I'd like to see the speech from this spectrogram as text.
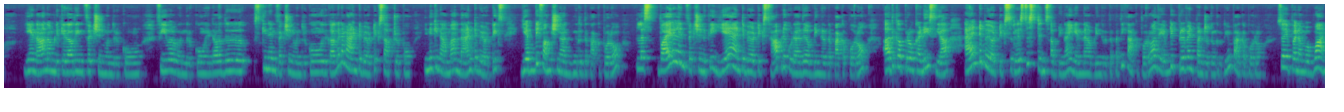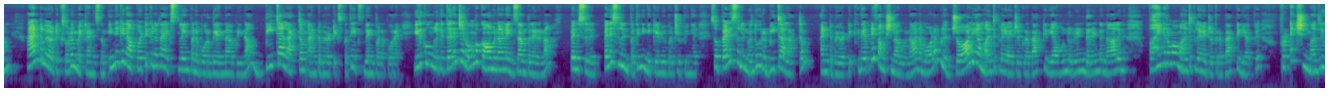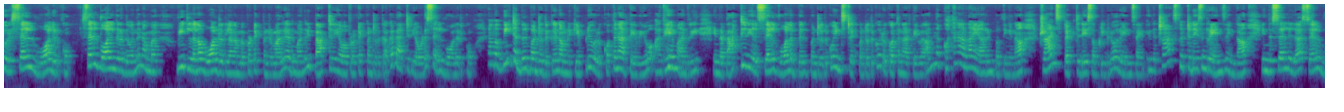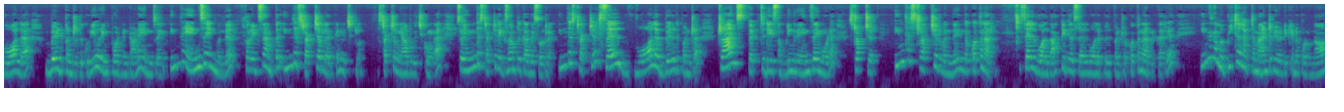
ஏன்னா நம்மளுக்கு ஏதாவது இன்ஃபெக்ஷன் வந்திருக்கும் ஃபீவர் வந்திருக்கும் ஏதாவது ஸ்கின் இன்ஃபெக்ஷன் வந்திருக்கும் இதுக்காக நம்ம ஆன்டிபயோட்டிக்ஸ் சாப்பிட்ருப்போம் இன்னைக்கு நாம் அந்த ஆன்டிபயோட்டிக்ஸ் எப்படி ஃபங்க்ஷன் ஆகுங்கிறத பார்க்க போகிறோம் ப்ளஸ் வைரல் இன்ஃபெக்ஷனுக்கு ஏன் ஆன்டிபயோட்டிக்ஸ் சாப்பிடக்கூடாது அப்படிங்கிறத பார்க்க போகிறோம் அதுக்கப்புறம் கடைசியாக ஆன்டிபயோட்டிக்ஸ் ரெசிஸ்டன்ஸ் அப்படின்னா என்ன அப்படிங்கிறத பற்றி பார்க்க போகிறோம் அதை எப்படி ப்ரிவெண்ட் பண்ணுறதுங்கிறதையும் பார்க்க போகிறோம் ஸோ இப்போ நம்ம ஒன் ஆன்டிபயோட்டிக்ஸோட மெக்கானிசம் இன்றைக்கி நான் பர்டிகுலராக எக்ஸ்பிளைன் பண்ண போகிறது என்ன அப்படின்னா பீட்டா லாக்டம் ஆன்டிபயோட்டிக்ஸ் பற்றி எக்ஸ்பிளைன் பண்ண போகிறேன் இதுக்கு உங்களுக்கு தெரிஞ்ச ரொம்ப காமனான எக்ஸாம்பிள் என்னென்னா பெனிசிலின். பெனிசிலின் பற்றி நீங்கள் கேள்விப்பட்டிருப்பீங்க. ஸோ பெனிசிலின் வந்து ஒரு பீட்டா லாக்டம் ஆன்டிபயோட்டிக் இது எப்படி ஃபங்க்ஷன் ஆகும்னா நம்ம உடம்புல ஜாலியாக மல்டிப்ளை ஆகிட்டு இருக்கிற பாக்டீரியா ஒன்று ரெண்டு ரெண்டு நாலுன்னு பயங்கரமாக மல்டிப்ளை ஆகிட்டு இருக்கிற பாக்டீரியாவுக்கு ப்ரொடெக்ஷன் மாதிரி ஒரு செல் வால் இருக்கும். செல் வால்ங்கிறது வந்து நம்ம வீட்டிலலாம் வால் இருக்குல்ல நம்மளை ப்ரொடெக்ட் பண்ணுற மாதிரி அது மாதிரி பாக்டீரியாவை ப்ரொடெக்ட் பண்ணுறதுக்காக பாக்டீரியாவோட செல் வால் இருக்கும். நம்ம வீட்டை பில்ட் பண்ணுறதுக்கு நம்மளுக்கு எப்படி ஒரு கொத்தனார் தேவையோ அதே மாதிரி இந்த பாக்டீரியல் செல் வாலை பில்ட் பண்ணுறதுக்கும் இன்ஸ்ட்ரக்ட் பண்ணுறதுக்கும் ஒரு கொத்தனார் தேவை. அந்த கொத்தனார் தான் யாருன்னு பார்த்தீங்கன்னா டிரான்ஸ்பெப்டிடேஸ் அப்படிங்கிற ஒரு என்சைம் இந்த டிரான்ஸ்பெப்டிடேஸுங்கிற என்சைம் தான் இந்த செல்லில் செல் வாலை பில்ட் பண்ணுறதுக்குரிய ஒரு இம்பார்ட்டண்ட்டான என்சைம் இந்த என்சைம் வந்து ஃபார் எக்ஸாம்பிள் இந்த ஸ்ட்ரக்சரில் இருக்குன்னு வச்சுக்கலாம். ஸ்ட்ரக்சர் ஞாபகம் வச்சுக்கோங்க. ஸோ இந்த ஸ்ட்ரக்சர் எக்ஸாம்பிளுக்காக சொல்கிறேன் இந்த ஸ்ட்ரக்சர் செல் வாலை பில்ட் பண்ணுற டிரான்ஸ்பெப்டிடேஸ் அப்படிங்கிற என்சைமோட ஸ்ட்ரக்சர் இந்த ஸ்ட்ரக்சர் வந்து இந்த கொத்தனார் செல் வால் பாக்டீரியல் செல் வாலை பில்ட் பண்ணுற கொத்தனார் இருக்காரு. இந்த நம்ம பீட்டா லாக்டம் ஆன்டிபயோட்டிக் என்ன பண்ணுன்னா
